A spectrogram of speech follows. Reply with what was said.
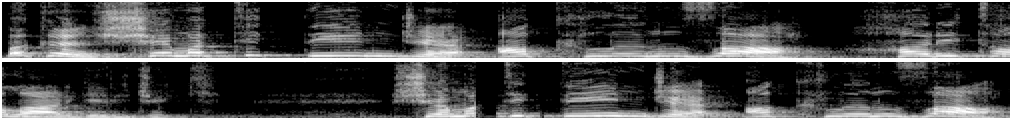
Bakın şematik deyince aklınıza haritalar gelecek. Şematik deyince aklınıza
